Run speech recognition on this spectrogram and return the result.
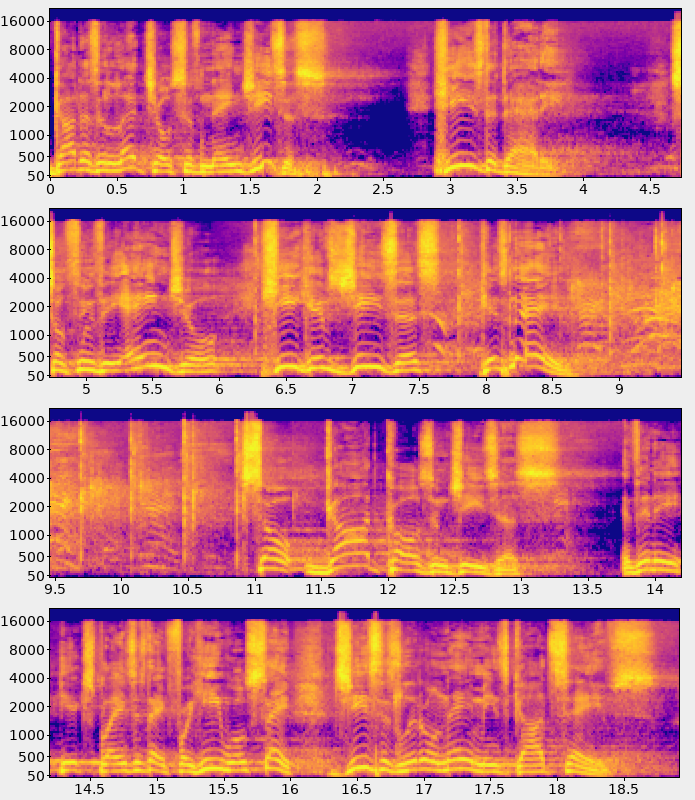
God doesn't let Joseph name Jesus. He's the daddy. So through the angel, he gives Jesus his name. So God calls him Jesus. And then he, he explains his name, for he will save. Jesus' literal name means God saves,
